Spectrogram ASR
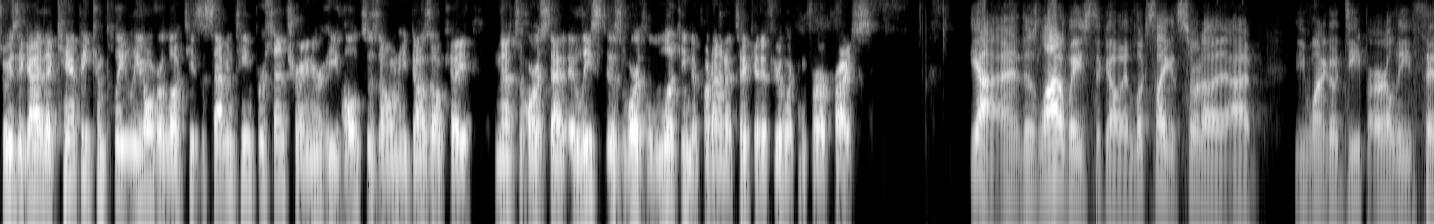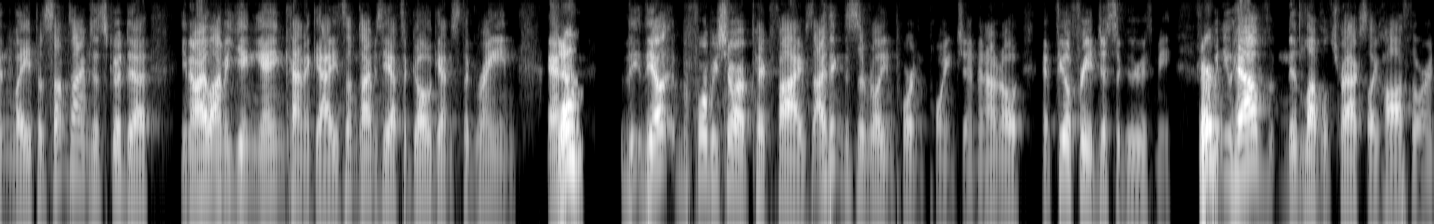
So he's a guy that can't be completely overlooked. He's a 17% trainer. He holds his own. He does okay. And that's a horse that at least is worth looking to put on a ticket if you're looking for a price. Yeah, and there's a lot of ways to go. It looks like it's sort of uh, you want to go deep early, thin late, but sometimes it's good to, you know, I, I'm a yin yang kind of guy. Sometimes you have to go against the grain. And Yeah. The the before we show our pick fives, I think this is a really important point, Jim. And I don't know, and feel free to disagree with me. Sure. When you have mid-level tracks like Hawthorne,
